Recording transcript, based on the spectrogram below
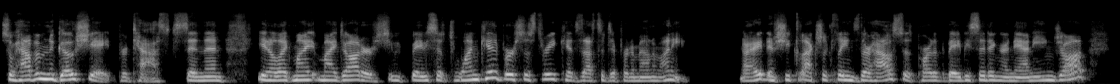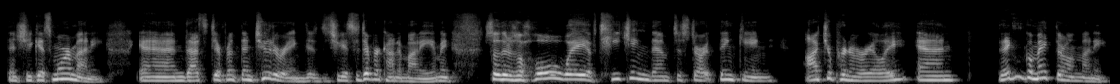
So have them negotiate for tasks. And then, you know, like my my daughter, she babysits one kid versus three kids. That's a different amount of money. Right. And she actually cleans their house as part of the babysitting or nannying job, then she gets more money. And that's different than tutoring. She gets a different kind of money. I mean, so there's a whole way of teaching them to start thinking entrepreneurially and they can go make their own money.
